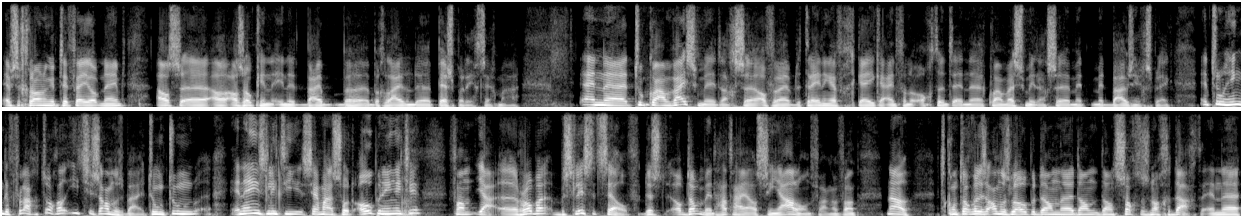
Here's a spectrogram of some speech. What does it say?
FC Groningen TV opneemt, als, als ook in, in het bij, be- begeleidende persbericht, zeg maar. En eh, toen kwamen wij 's middags, eh, of we hebben de training even gekeken, eind van de ochtend. En eh, kwamen wij 's middags eh, met, met Buis in gesprek. En toen hing de vlag toch al ietsjes anders bij. Toen, toen ineens liet hij zeg maar, een soort openingetje van, ja, Robben beslist het zelf. Dus op dat moment had hij al signalen ontvangen van, nou, het kon toch wel eens anders lopen dan, dan, dan ochtends nog gedacht. En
